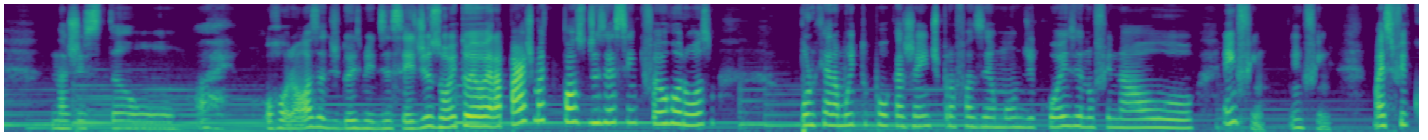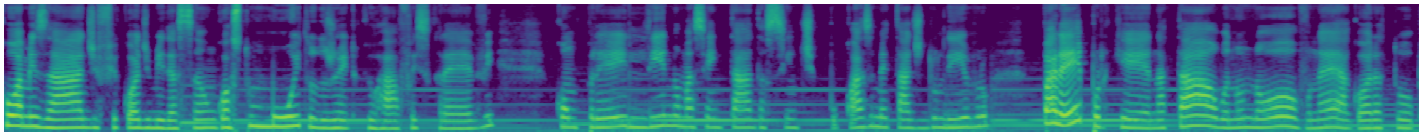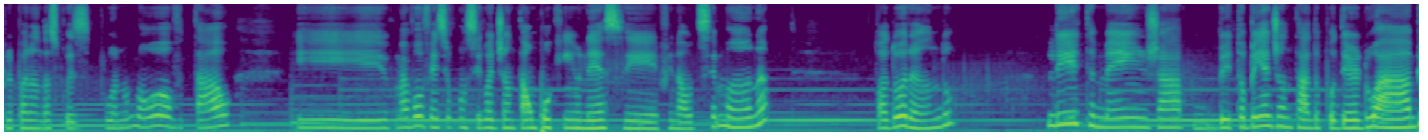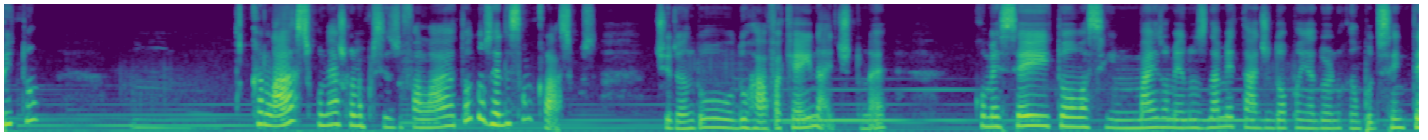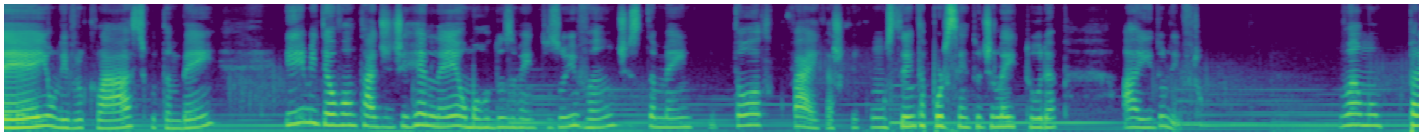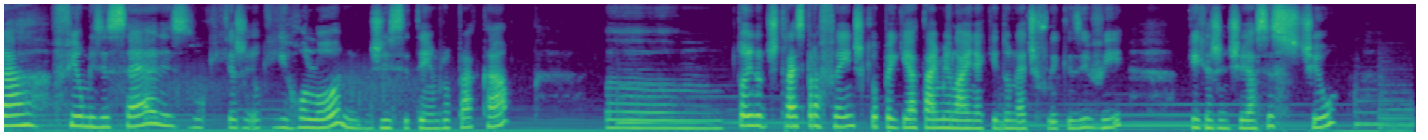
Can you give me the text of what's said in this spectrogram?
na gestão ai, horrorosa de 2016-18. Eu era parte, mas posso dizer sim que foi horroroso, porque era muito pouca gente para fazer um monte de coisa e no final, enfim, enfim. Mas ficou amizade, ficou admiração. Gosto muito do jeito que o Rafa escreve comprei, li numa sentada assim, tipo, quase metade do livro. Parei porque Natal, Ano Novo, né? Agora tô preparando as coisas pro Ano Novo, tal. E mas vou ver se eu consigo adiantar um pouquinho nesse final de semana. Tô adorando. Li também já tô bem adiantado o Poder do Hábito. Hum, clássico, né? Acho que eu não preciso falar. Todos eles são clássicos tirando do Rafa, que é inédito, né? Comecei, tô assim, mais ou menos na metade do Apanhador no Campo de Centeio, um livro clássico também, e me deu vontade de reler O Morro dos Ventos Uivantes, também tô, vai, acho que com uns 30% de leitura aí do livro. Vamos para filmes e séries, o que, que gente, o que rolou de setembro para cá. Um, tô indo de trás para frente, que eu peguei a timeline aqui do Netflix e vi o que, que a gente assistiu.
